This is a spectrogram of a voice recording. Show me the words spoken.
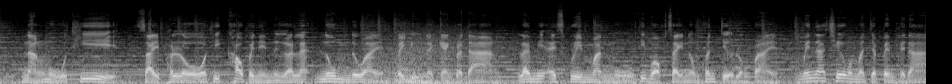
ำหนังหมูที่ใส่พะโล้ที่เข้าไปในเนื้อและนุ่มด้วยไปอยู่ในแกงกระด้าง และมีไอศกรีมมันหมูที่บอกใส่นมข้นจืดลงไป ไม่น่าเชื่อว่ามันจะเป็นไปได้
